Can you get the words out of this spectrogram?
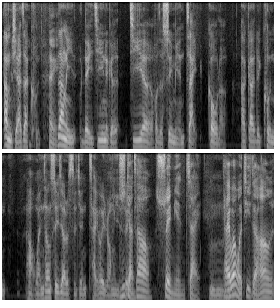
暗时啊再困，让你累积那个。饥饿或者睡眠再够了，阿嘎你困好，晚上睡觉的时间才会容易睡。你讲到睡眠债，台湾我记得好像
